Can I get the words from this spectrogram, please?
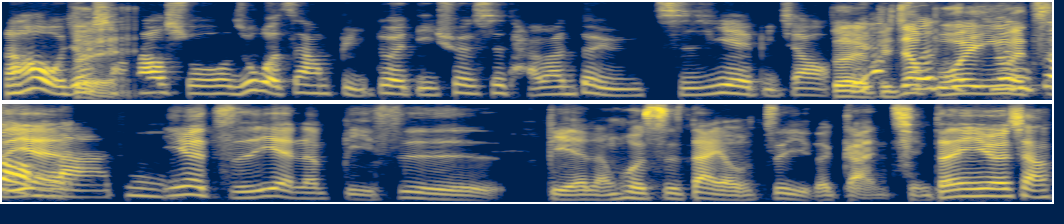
然后我就想到说，如果这样比对，的确是台湾对于职业比较对比较不会因为职业啦，嗯、因为职业呢鄙视别人或是带有自己的感情。但因为像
